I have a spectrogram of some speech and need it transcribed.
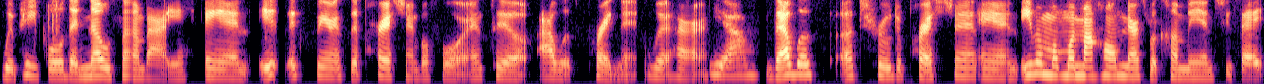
with people that know somebody. And it experienced depression before until I was pregnant with her. Yeah. That was a true depression. And even when my home nurse would come in, she say,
